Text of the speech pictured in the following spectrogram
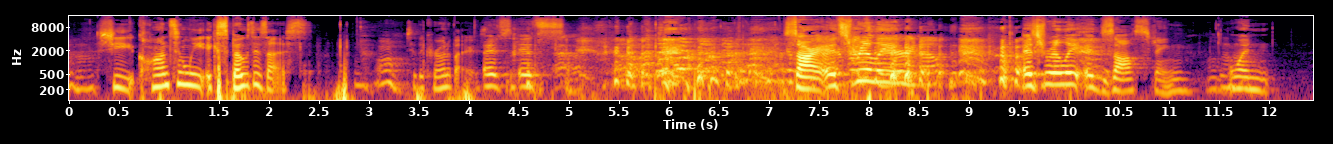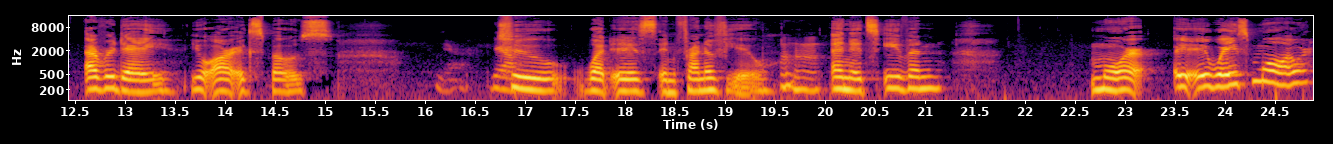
mm-hmm. she constantly exposes us to the coronavirus. It's it's sorry. It's really it's really exhausting when every day you are exposed Yeah. to what is in front of you, mm-hmm. and it's even more. It, it weighs more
